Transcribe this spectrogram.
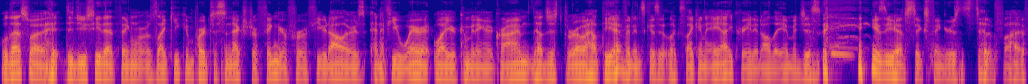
Well, that's why. Did you see that thing where it was like you can purchase an extra finger for a few dollars, and if you wear it while you're committing a crime, they'll just throw out the evidence because it looks like an AI created all the images because you have six fingers instead of five.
